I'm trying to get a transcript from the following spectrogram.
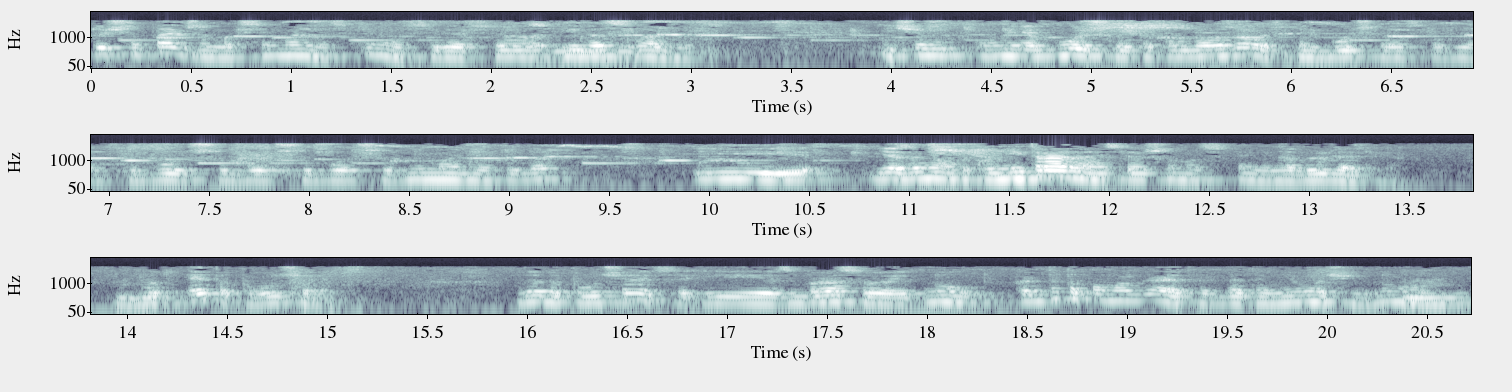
точно так же максимально скинул себя все и расслабился. И чем у меня больше это продолжалось, тем больше расслаблялся, больше, больше, больше внимания туда. И я занял такое нейтральное совершенно состояние наблюдателя. Mm-hmm. Вот это получается. Вот это получается и сбрасывает, ну, когда-то помогает, когда-то не очень. Ну, mm-hmm.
